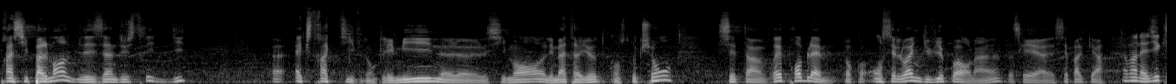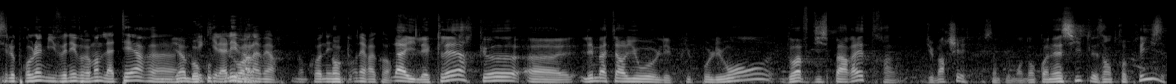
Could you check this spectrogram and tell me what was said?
Principalement les industries dites euh, extractives, donc les mines, le, ciment, les matériaux de construction, c'est un vrai problème. Donc on s'éloigne du vieux port là, hein, parce que ce euh, c'est pas le cas. Ah, on a dit que c'est le problème, il venait vraiment de la terre euh, et qu'il allait vers la mer. Donc on est, on est raccord. Là, il est clair que euh, les matériaux les plus polluants doivent disparaître du marché, tout simplement. Donc on incite les entreprises.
